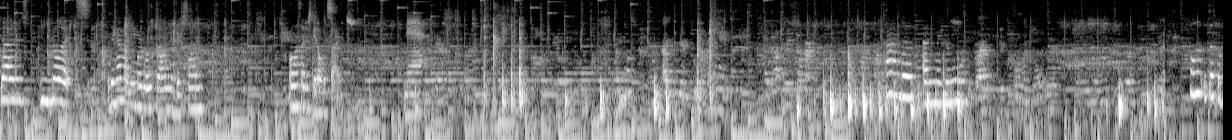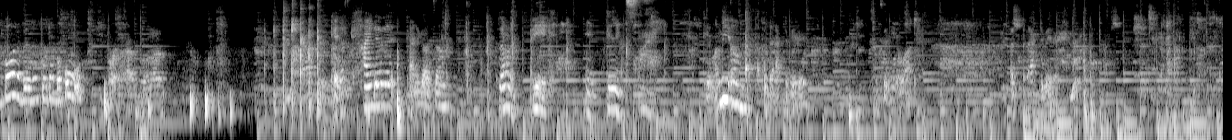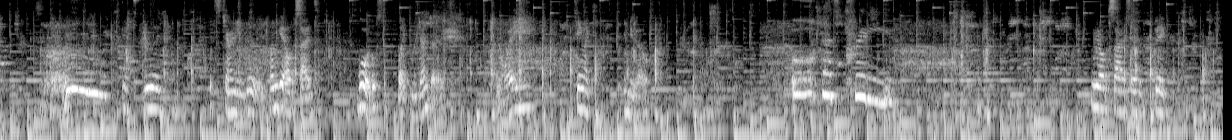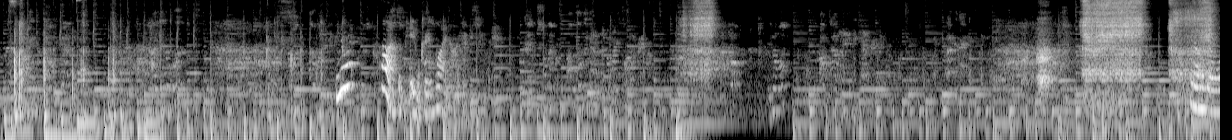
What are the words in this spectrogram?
That is nuts. I think I might need more glue on a big slime. Unless I just get all the sides. Nah. Kinda. I'm my. Oh, it's at the bottom, it won't go down the hole. Okay, that's kind of it. Kind of got some. Because I want a big and good slime. Okay, let me um put the activator. It's gonna need a lot activator. Ooh, it's good. It's turning good. Let me get all the sides. Whoa, it looks like magenta-ish in a way. Seeing like indigo. Oh, that's pretty. Look at all the sides, so the big. You know what? Oh, that's a baby cream. Why not?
